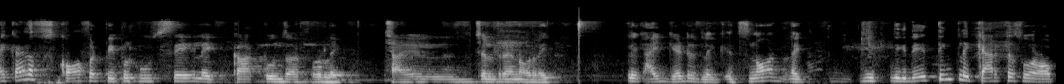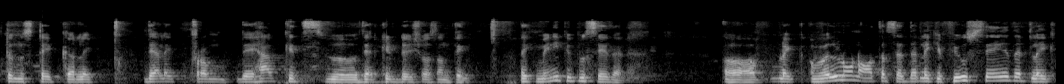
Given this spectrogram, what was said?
I kind of scoff at people who say like cartoons are for like child children or like like I get it like it's not like they think like characters who are optimistic or like they're like from they have kids uh, they're kiddish or something. Like many people say that. Uh, like a well-known author said that like if you say that like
